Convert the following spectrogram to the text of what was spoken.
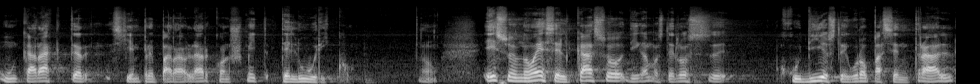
un carácter, siempre para hablar con Schmidt, telúrico. Eso no es el caso, digamos, de los judíos de Europa Central,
